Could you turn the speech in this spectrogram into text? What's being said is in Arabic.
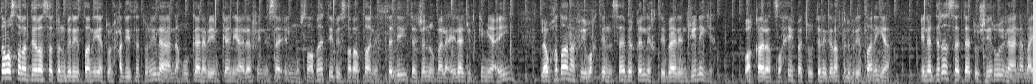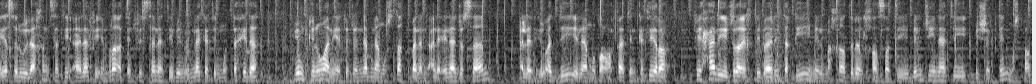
توصلت دراسة بريطانية حديثة إلى أنه كان بإمكان آلاف النساء المصابات بسرطان الثدي تجنب العلاج الكيميائي لو خضعن في وقت سابق لاختبار جيني. وقالت صحيفة تلغراف البريطانية إن الدراسة تشير إلى أن ما يصل إلى خمسة آلاف امرأة في السنة بالمملكة المتحدة يمكن أن يتجنبن مستقبلا العلاج السام الذي يؤدي إلى مضاعفات كثيرة في حال إجراء اختبار تقييم المخاطر الخاصة بالجينات بشكل مسبق.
